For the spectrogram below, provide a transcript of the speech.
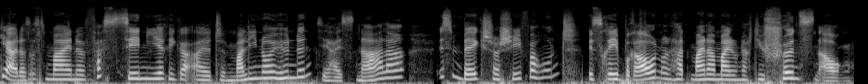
Ja, das ist meine fast zehnjährige alte Malinois-Hündin. Sie heißt Nala, ist ein belgischer Schäferhund, ist rehbraun und hat meiner Meinung nach die schönsten Augen.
